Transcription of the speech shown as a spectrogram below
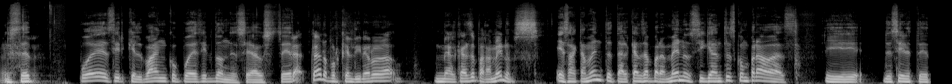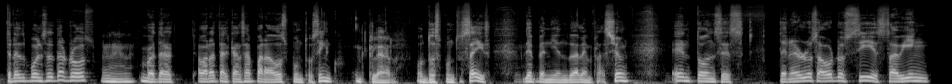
Usted puede decir que el banco puede decir donde sea usted. Cla- Claro, porque el dinero me alcanza para menos. Exactamente, te alcanza para menos. Si antes comprabas, eh, decirte, tres bolsas de arroz, ahora te alcanza para 2.5 Claro. o 2.6, dependiendo de la inflación. Entonces, tener los ahorros sí está bien,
